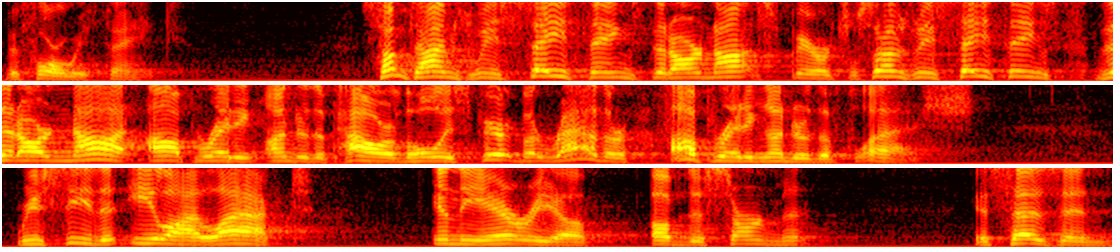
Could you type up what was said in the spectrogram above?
before we think. Sometimes we say things that are not spiritual. Sometimes we say things that are not operating under the power of the Holy Spirit, but rather operating under the flesh. We see that Eli lacked in the area of discernment. It says in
